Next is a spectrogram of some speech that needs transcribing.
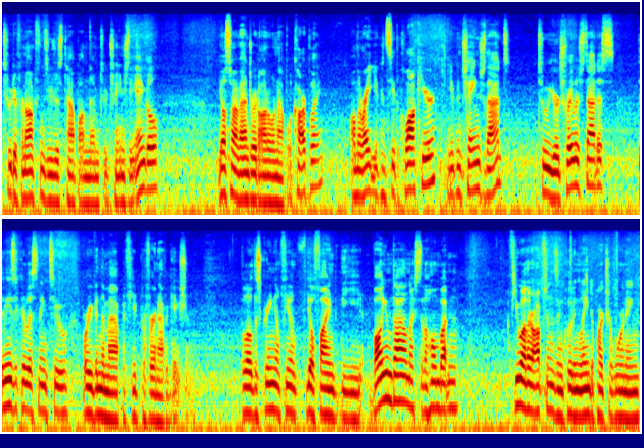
two different options. You just tap on them to change the angle. You also have Android Auto and Apple CarPlay. On the right, you can see the clock here. You can change that to your trailer status, the music you're listening to, or even the map if you'd prefer navigation. Below the screen, you'll, feel, you'll find the volume dial next to the home button. A few other options, including lane departure warning,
